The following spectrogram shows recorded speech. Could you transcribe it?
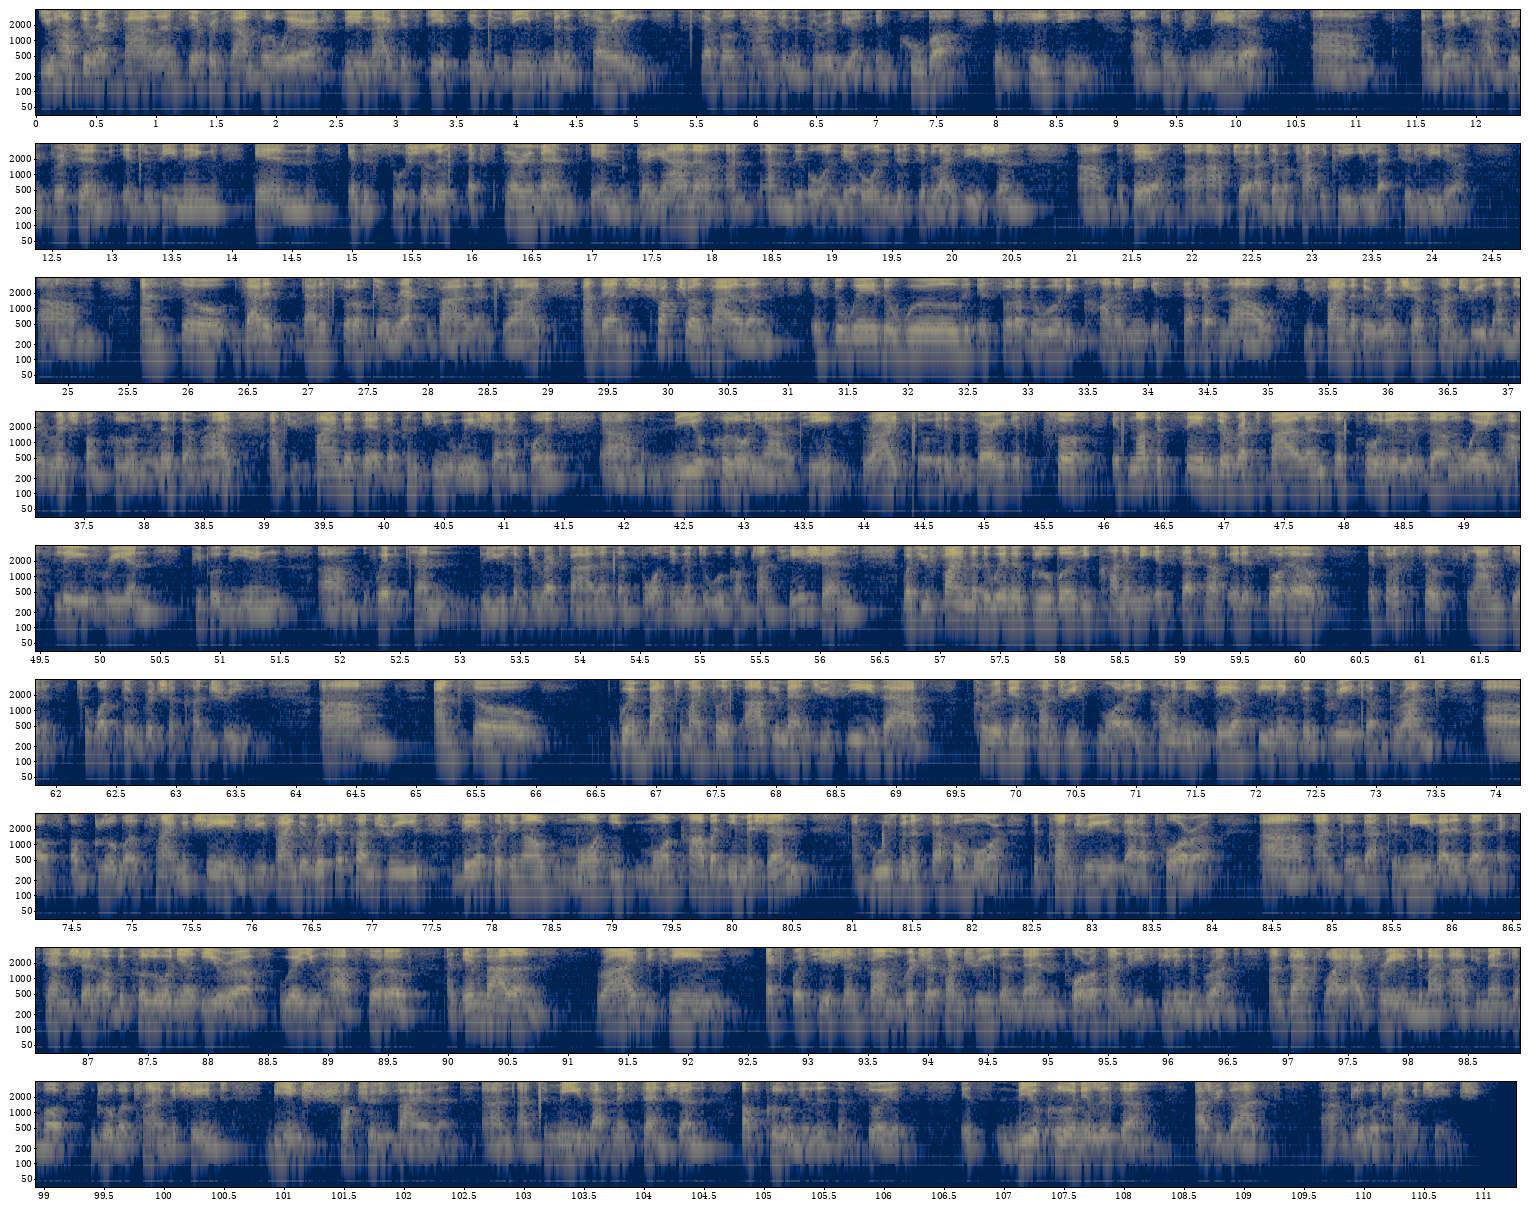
you have direct violence, say, for example, where the United States intervened militarily several times in the Caribbean, in Cuba, in Haiti, um, in Grenada. Um, and then you had Great Britain intervening in in the socialist experiment in Guyana and, and the own, their own destabilization um, there uh, after a democratically elected leader. Um, and so that is that is sort of direct violence, right? And then structural violence is the way the world is sort of the world economy is set up now. You find that the richer countries and they're rich from colonialism, right? And so you find that there's a continuation. I call it um, neo-coloniality, right? So it is a very it's sort of it's not the same direct violence as colonialism where you have slavery and people being um, whipped and the use of direct violence and forcing them to work on plantations. But you find that the way the global economy is set up, it is sort of it's sort of still slanted towards the richer countries. Um, and so going back to my first argument, you see that Caribbean countries, smaller economies, they are feeling the greater brunt of, of global climate change. You find the richer countries, they are putting out more, e more carbon emissions. And who's going to suffer more? The countries that are poorer. Um, and so that to me, that is an extension of the colonial era where you have sort of an imbalance, right, between exploitation from richer countries and then poorer countries feeling the brunt. And that's why I framed my argument about global climate change being structurally violent. And, and to me, that's an extension of colonialism. So it's, it's neo-colonialism as regards um, global climate change.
